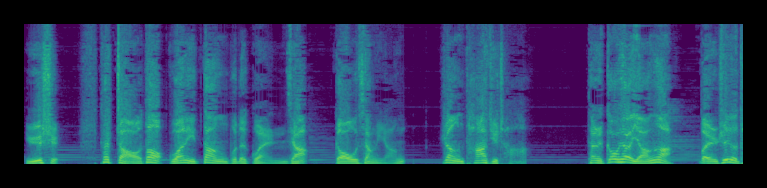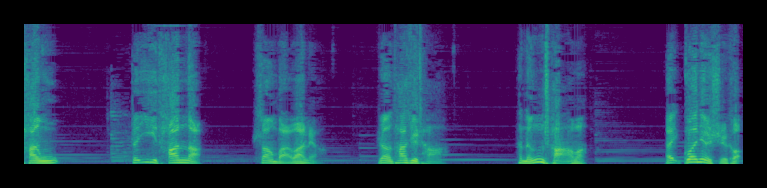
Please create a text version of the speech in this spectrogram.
于是他找到管理当铺的管家高向阳，让他去查。但是高向阳啊本身就贪污。这一贪呢，上百万两，让他去查，他能查吗？哎，关键时刻，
